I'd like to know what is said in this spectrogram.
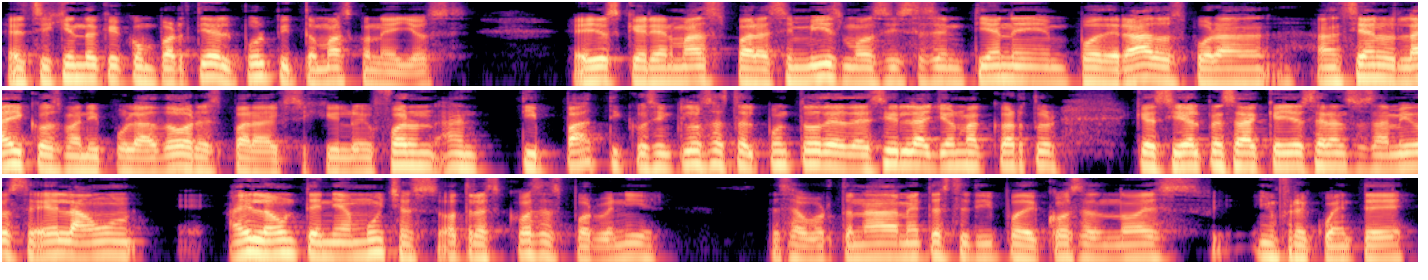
exigiendo que compartiera el púlpito más con ellos. Ellos querían más para sí mismos y se sentían empoderados por ancianos laicos manipuladores para exigirlo y fueron antipáticos incluso hasta el punto de decirle a John MacArthur que si él pensaba que ellos eran sus amigos, él aún, él aún tenía muchas otras cosas por venir. Desafortunadamente este tipo de cosas no es infrecuente.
